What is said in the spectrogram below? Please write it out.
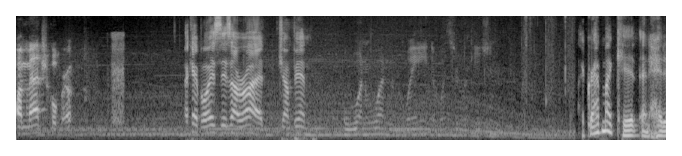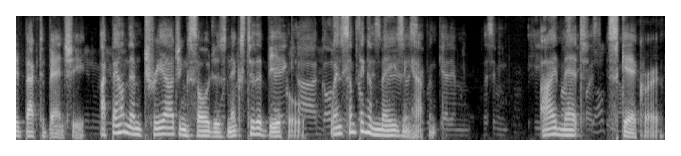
I'm magical, bro. Okay, boys. This is our ride. Jump in. One one I grabbed my kit and headed back to Banshee. I found them triaging soldiers next to the vehicle uh, when something amazing happened. Get him. Let's even. He I met close to the Scarecrow.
